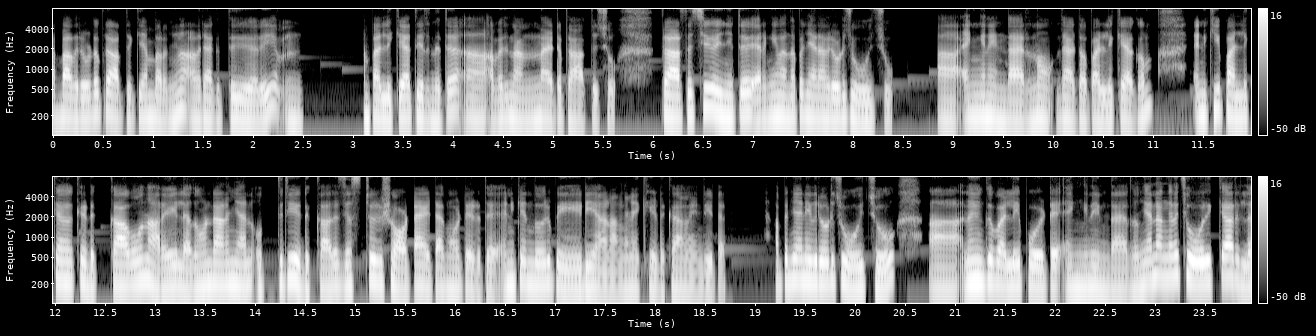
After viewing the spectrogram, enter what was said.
അപ്പോൾ അവരോട് പ്രാർത്ഥിക്കാൻ പറഞ്ഞു. അവരകത്ത് കയറി പള്ളിക്കകത്ത് ഇരുന്നിട്ട് അവർ നന്നായിട്ട് പ്രാർത്ഥിച്ചു. പ്രാർത്ഥിച്ച് കഴിഞ്ഞിട്ട് ഇറങ്ങി വന്നപ്പോൾ ഞാൻ അവരോട് ചോദിച്ചു. എങ്ങനെ ഉണ്ടായിരുന്നു ഇതാട്ടോ പള്ളിക്കകം. എനിക്ക് ഈ പള്ളിക്കകൊക്കെ എടുക്കാവോ എന്ന് അറിയില്ല. അതുകൊണ്ടാണ് ഞാൻ ഒത്തിരി എടുക്കാതെ ജസ്റ്റ് ഒരു ഷോർട്ടായിട്ട് അങ്ങോട്ട് എടുത്ത് എനിക്ക് എന്തോ ഒരു പേടിയാണ് അങ്ങനെയൊക്കെ എടുക്കാൻ വേണ്ടിയിട്ട്. അപ്പം ഞാൻ ഇവരോട് ചോദിച്ചു നിങ്ങൾക്ക് പള്ളിയിൽ പോയിട്ട് എങ്ങനെ ഉണ്ടായിരുന്നു ഞാൻ അങ്ങനെ ചോദിക്കാറില്ല.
